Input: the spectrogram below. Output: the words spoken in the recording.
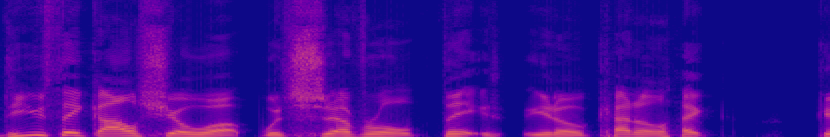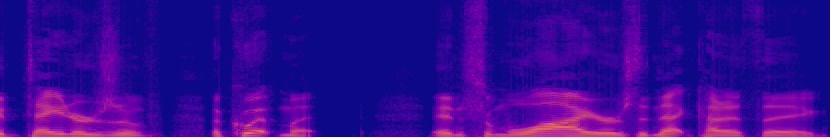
do you think I'll show up with several things, you know, kind of like containers of equipment and some wires and that kind of thing?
